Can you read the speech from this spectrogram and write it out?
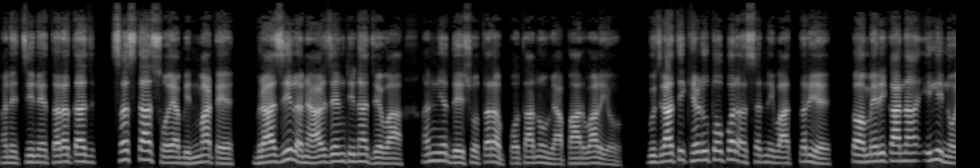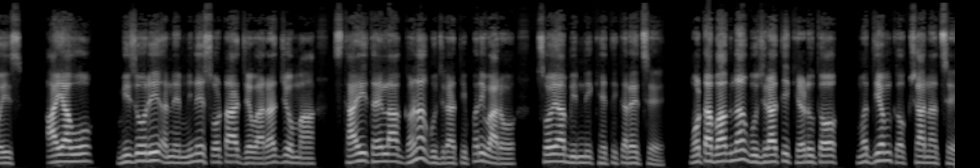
અને ચીને તરત જ સસ્તા સોયાબીન માટે બ્રાઝિલ અને આર્જેન્ટિના જેવા અન્ય દેશો તરફ પોતાનો વ્યાપાર વાળ્યો. ગુજરાતી ખેડૂતો પર અસરની વાત કરીએ તો અમેરિકાના ઇલિનોઇસ, આયાવો, મિઝોરી અને મિનેસોટા જેવા રાજ્યોમાં સ્થાયી થયેલા ઘણા ગુજરાતી પરિવારો સોયાબીનની ખેતી કરે છે. મોટાભાગના ગુજરાતી ખેડૂતો મધ્યમ કક્ષાના છે,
